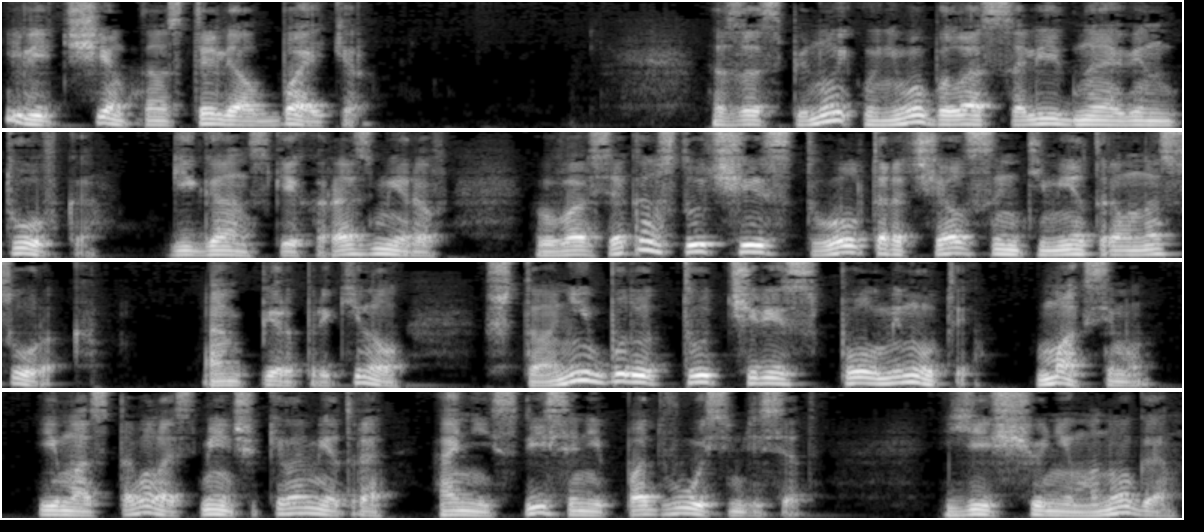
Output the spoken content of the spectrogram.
или чем-то стрелял байкер. За спиной у него была солидная винтовка, гигантских размеров. Во всяком случае, ствол торчал сантиметров на сорок. Ампер прикинул, что они будут тут через полминуты, максимум. Им оставалось меньше километра, а неслись они под 80. Еще немного,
